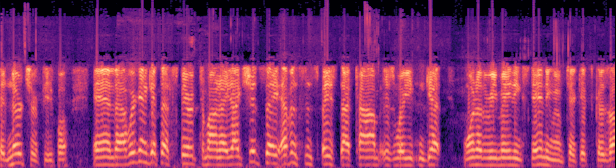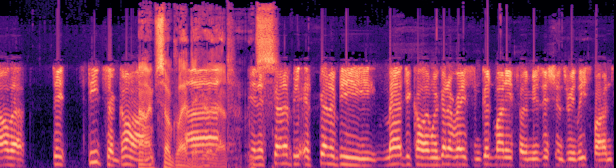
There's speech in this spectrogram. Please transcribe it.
to nurture people. And uh, we're going to get that spirit tomorrow night. I should say, evanstonspace.com is where you can get one of the remaining standing room tickets because all the se- seats are gone. Oh, I'm so glad to Uh, hear that. and it's gonna be it's gonna be magical, and we're gonna raise some good money for the Musicians Release Fund.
